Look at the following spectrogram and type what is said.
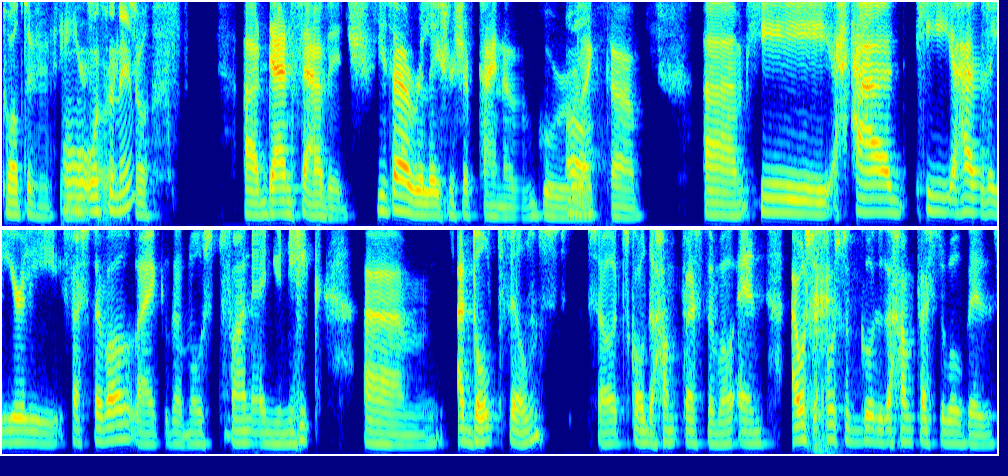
12 to 15 Oh, years. what's the name? So uh, Dan Savage. He's a relationship kind of guru. Oh. Like um, um, he had he has a yearly festival, like the most fun and unique um, adult films. So it's called the Hump Festival, and I was supposed to go to the Hump Festival with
